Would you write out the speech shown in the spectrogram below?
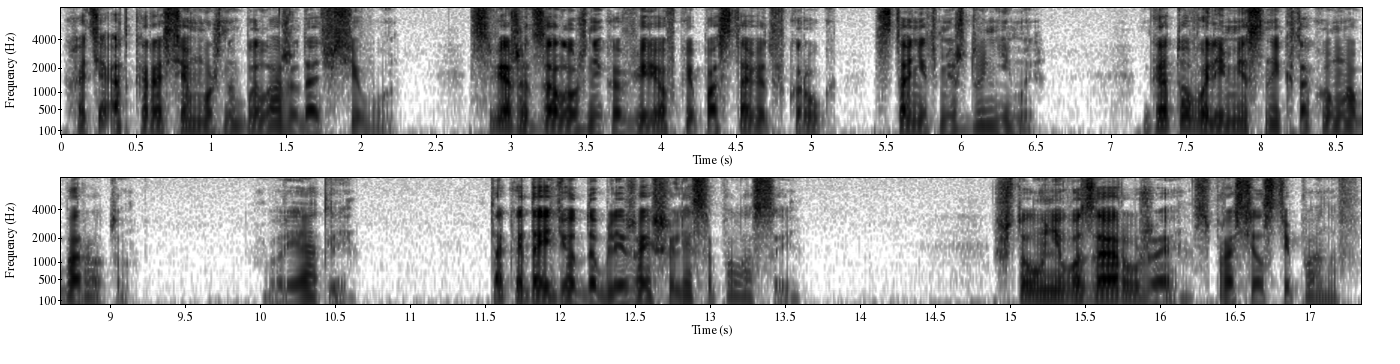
Хотя от карася можно было ожидать всего свяжет заложников веревкой, поставит в круг, станет между ними. Готовы ли местные к такому обороту? Вряд ли. Так и дойдет до ближайшей лесополосы. «Что у него за оружие?» — спросил Степанов.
